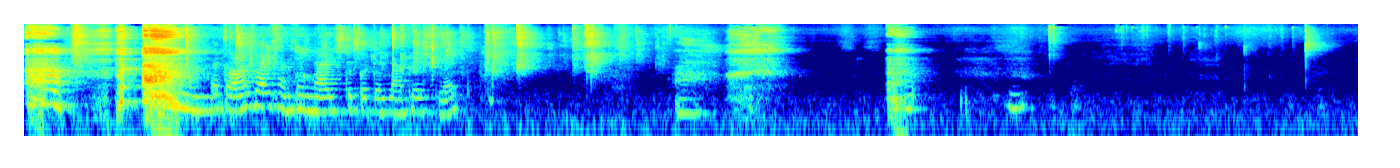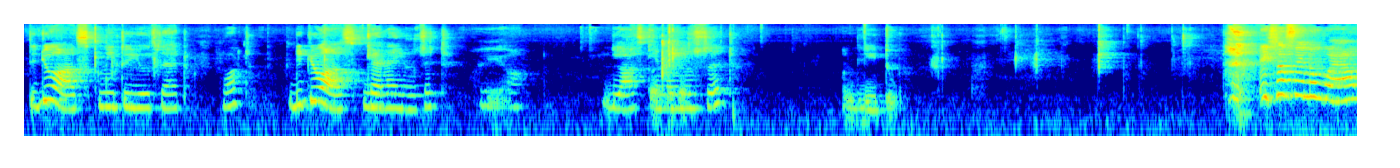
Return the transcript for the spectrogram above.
I can't find something nice to put in my bracelet. Did you ask me to use that? What? Did you ask me? Can I use it? Yeah. Last Can time I it use it? only two. It's a wow wow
